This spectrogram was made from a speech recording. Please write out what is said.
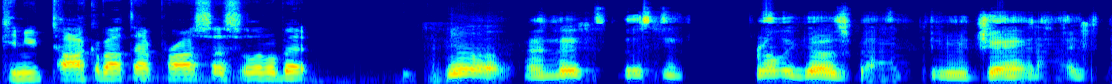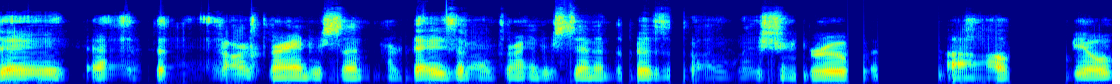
can you talk about that process a little bit? Sure. And this this really goes back to jay and i's day at, at arthur andersen our days at arthur andersen and the business valuation group. Uh, you know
